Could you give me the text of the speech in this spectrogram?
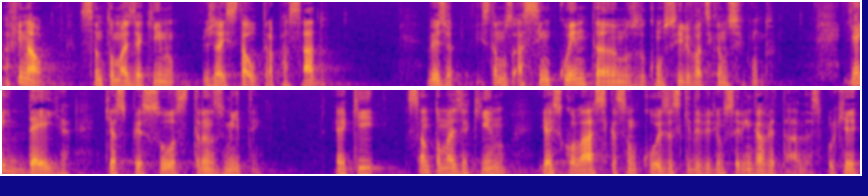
Afinal, Santo Tomás de Aquino já está ultrapassado? Veja, estamos há 50 anos do Concílio Vaticano II. E a ideia que as pessoas transmitem é que Santo Tomás de Aquino e a escolástica são coisas que deveriam ser engavetadas, porque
